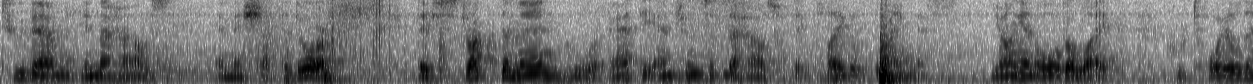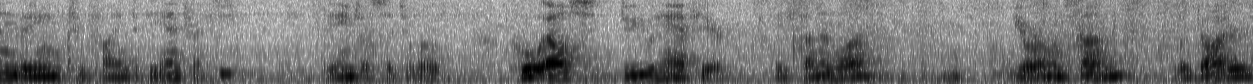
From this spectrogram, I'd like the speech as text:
to them in the house, and they shut the door. They struck the men who were at the entrance of the house with a plague of blindness, young and old alike, who toiled in vain to find the entrance. The angel said to Lot, Who else do you have here? A son in law? Your own sons? Your daughters?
